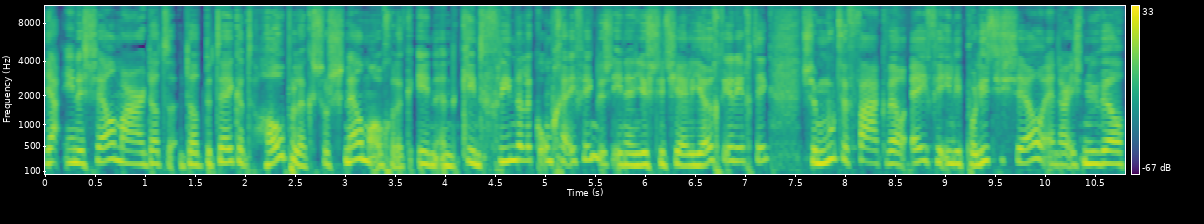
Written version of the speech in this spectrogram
Ja, in de cel, maar dat, dat betekent hopelijk zo snel mogelijk in een kindvriendelijke omgeving, dus in een justitiële jeugdinrichting. Ze moeten vaak wel even in die politiecel en daar is nu wel,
